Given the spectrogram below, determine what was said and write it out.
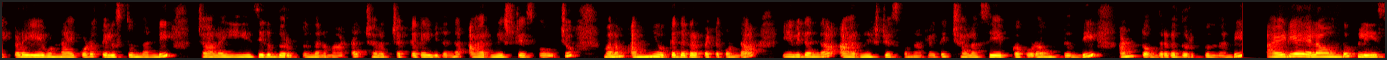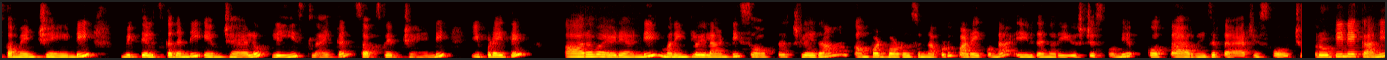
ఎక్కడ ఏవున్నాయో కూడా తెలుస్తుందండి. చాలా ఈజీగా దొరుకుతుందనమాట. చాలా చక్కగా ఈ విధంగా ఆర్గనైజ్ చేసుకోవచ్చు. మనం అన్ని ఒకే దగ్గర పెట్టకుండా ఈ విధంగా ఆర్గనైజ్ చేసుకున్నట్లయితే చాలా సేఫ్గా కూడా ఉంటుంది. అండ్ తొందరగా దొరుకుతుందండి. ఐడియా ఎలా ఉందో ప్లీజ్ కమెంట్ చేయండి. మీకు తెలుసు కదండి ఏం చేయాలో ప్లీజ్ లైక్ అండ్ సబ్స్క్రైబ్ చేయండి. ఇప్పుడైతే ఆరవ ఐడియా అండి. మన ఇంట్లో ఇలాంటి సాఫ్ట్ టచ్ లేదా కంఫర్ట్ బాటిల్స్ ఉన్నప్పుడు పడేయకుండా ఈ విధంగా రీయూస్ చేసుకోండి. కొత్త ఆర్గనైజర్ తయారు చేసుకోవచ్చు. రొటీనే కానీ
